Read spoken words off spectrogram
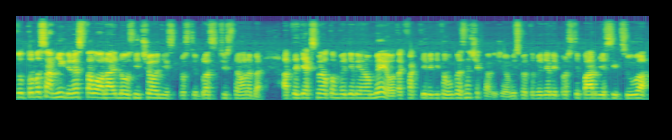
To, tohle se nám nikdy nestalo a najednou z ničeho nic, prostě blesk čistého nebe. A teď, jak jsme o tom věděli jenom my, jo, tak fakt ti lidi to vůbec nečekali, že jo. My jsme to věděli prostě pár měsíců a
